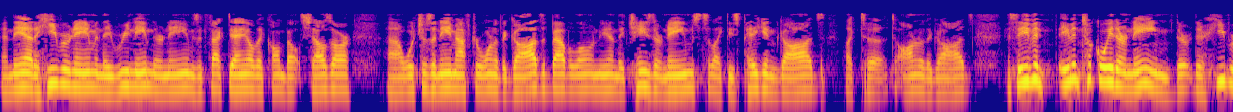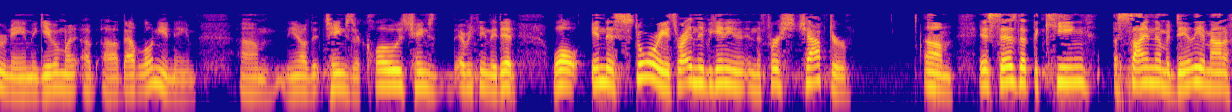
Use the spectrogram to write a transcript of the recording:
And they had a Hebrew name, and they renamed their names. In fact, Daniel, they call him Belshazzar, uh, which is a name after one of the gods of Babylonia. And they changed their names to like these pagan gods, like to, to honor the gods. And so even even took away their name, their, their Hebrew name, and gave them a, a, a Babylonian name. Um, you know, that changed their clothes, changed everything they did. Well, in this story, it's right in the beginning, in the first chapter um, it says that the king assigned them a daily amount of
